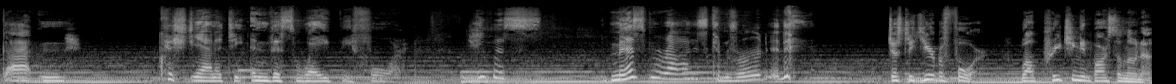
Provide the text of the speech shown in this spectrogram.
gotten Christianity in this way before. He was mesmerized, converted. Just a year before, while preaching in Barcelona,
